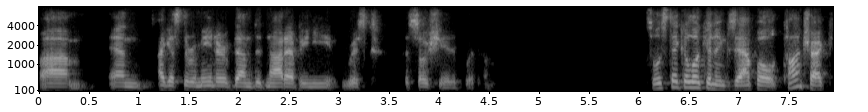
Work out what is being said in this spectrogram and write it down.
Um, and I guess the remainder of them did not have any risk associated with them. So let's take a look at an example contract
